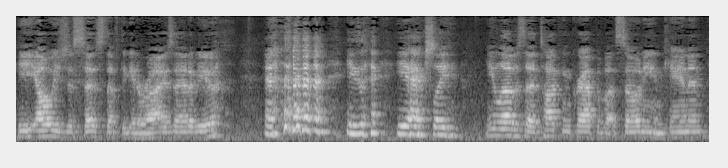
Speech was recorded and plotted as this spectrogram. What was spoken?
He always just says stuff to get a rise out of you. he's he actually he loves uh, talking crap about Sony and Canon,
